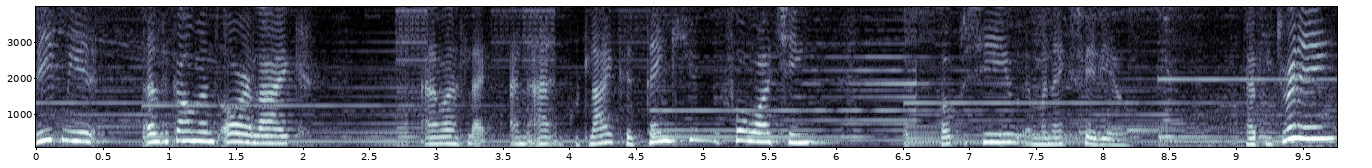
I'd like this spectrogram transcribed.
Leave me a comment or a like. And I would like and I would like to thank you for watching. Hope to see you in my next video. Happy trading!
